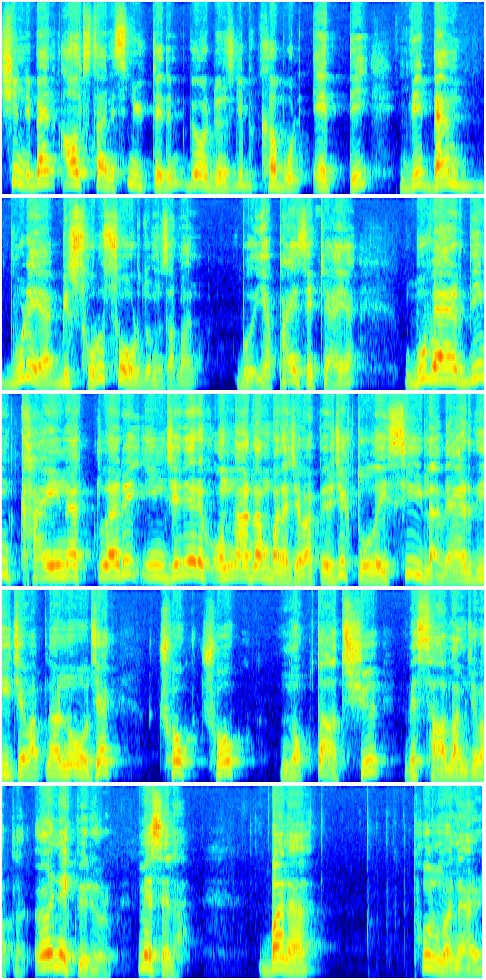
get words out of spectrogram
Şimdi ben 6 tanesini yükledim. Gördüğünüz gibi kabul etti. Ve ben buraya bir soru sorduğum zaman bu yapay zekaya bu verdiğim kaynakları inceleyerek onlardan bana cevap verecek. Dolayısıyla verdiği cevaplar ne olacak? Çok çok nokta atışı ve sağlam cevaplar. Örnek veriyorum. Mesela bana pulmoner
